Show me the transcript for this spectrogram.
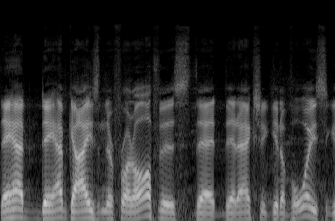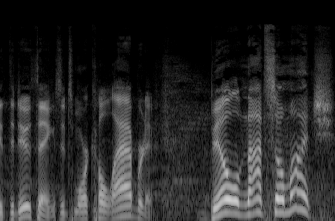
they have they have guys in their front office that that actually get a voice and get to do things. It's more collaborative. Bill, not so much.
